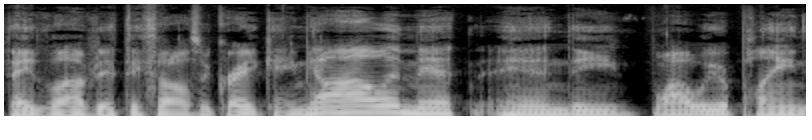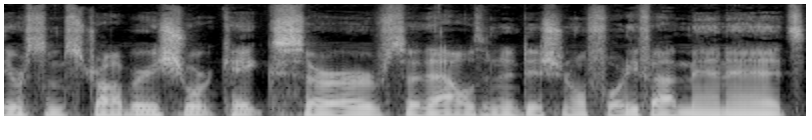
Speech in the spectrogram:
they loved it. They thought it was a great game. Now I'll admit, in the while we were playing, there was some strawberry shortcake served, so that was an additional 45 minutes.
